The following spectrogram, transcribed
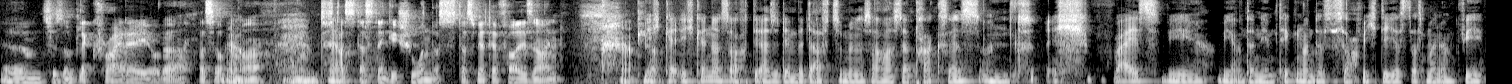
ähm, zu so einem Black Friday oder was auch ja. immer. Und ja. das, das denke ich schon, das, das wird der Fall sein. Ja, ich, ich kenne das auch, also den Bedarf zumindest auch aus der Praxis und ich weiß, wie, wie Unternehmen ticken und dass es auch wichtig ist, dass man irgendwie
